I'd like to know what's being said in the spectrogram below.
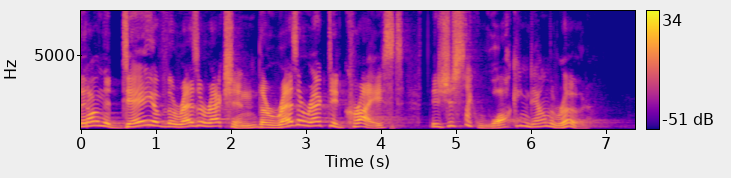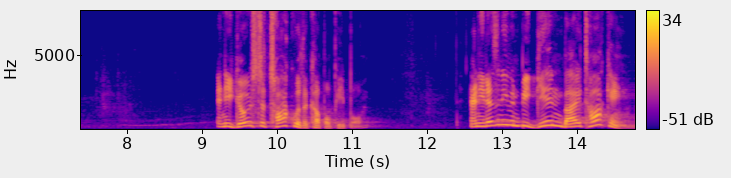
that on the day of the resurrection, the resurrected Christ is just like walking down the road. And he goes to talk with a couple people. And he doesn't even begin by talking.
